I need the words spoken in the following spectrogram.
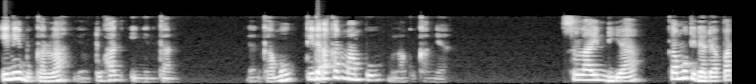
Ini bukanlah yang Tuhan inginkan dan kamu tidak akan mampu melakukannya. Selain Dia, kamu tidak dapat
